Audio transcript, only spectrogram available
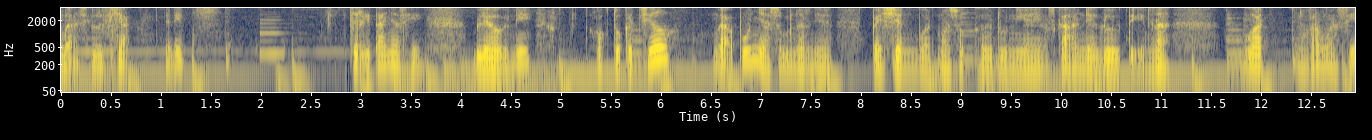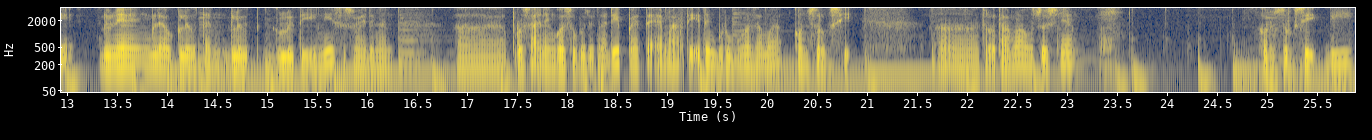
Mbak Sylvia. Jadi ceritanya sih beliau ini waktu kecil nggak punya sebenarnya passion buat masuk ke dunia yang sekarang dia geluti ini. Nah buat informasi dunia yang beliau gelutan gelut, geluti ini sesuai dengan uh, perusahaan yang gue sebutin tadi PT MRT itu berhubungan sama konstruksi. Uh, terutama khususnya konstruksi di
